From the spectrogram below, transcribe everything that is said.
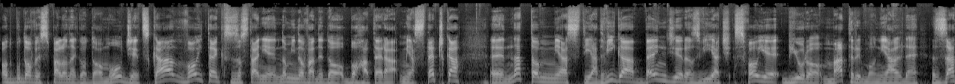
odbudowy spalonego domu dziecka Wojtek zostanie nominowany do bohatera miasteczka, e, natomiast Jadwiga będzie rozwijać swoje biuro matrymonialne, za,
